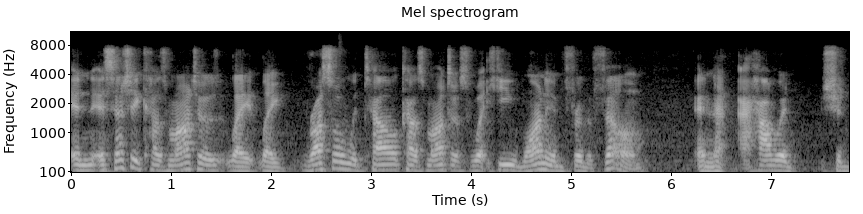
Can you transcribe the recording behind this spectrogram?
and essentially Cosmatos like like Russell would tell Cosmatos what he wanted for the film and how it should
